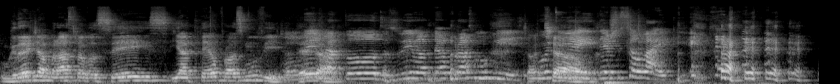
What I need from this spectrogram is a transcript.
um grande abraço para vocês e até o próximo vídeo. Um até beijo já. a todos, viu? Até o próximo vídeo. Tchau, Curte tchau. aí, deixa o seu like.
